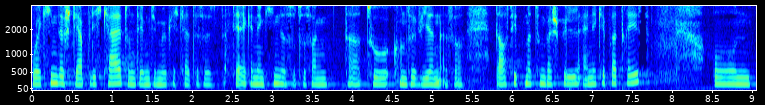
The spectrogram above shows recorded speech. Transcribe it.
hohe Kindersterblichkeit und eben die Möglichkeit, also die eigenen Kinder sozusagen da zu konservieren. Also da sieht man zum Beispiel einige Porträts. Und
